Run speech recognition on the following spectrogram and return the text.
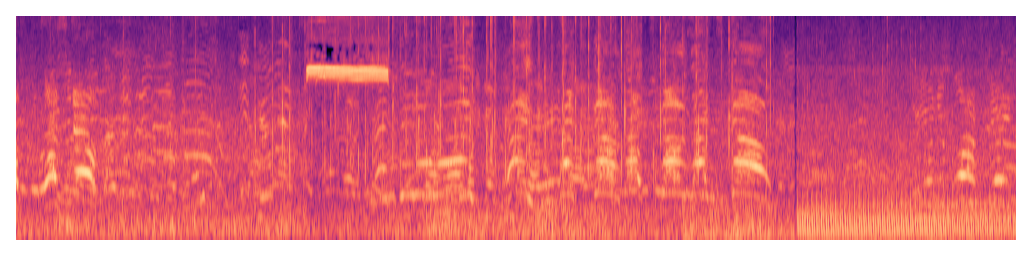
out! Watch it out! Hey, let's go! Let's go! Let's go! Stay on your block, Jake!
